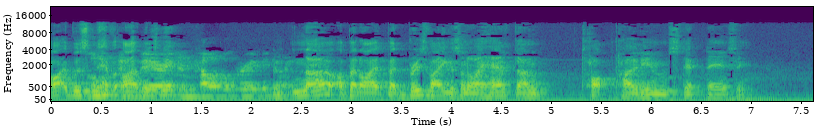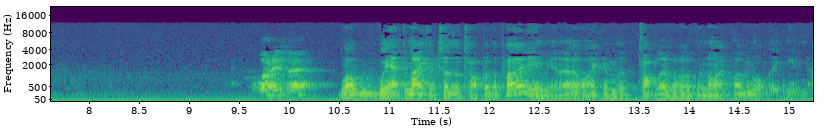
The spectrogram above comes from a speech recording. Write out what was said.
I was never. I was never. and colourful career? No, but I. But Bris Vegas and I have done top podium step dancing. What is that? Well, we had to make it to the top of the podium, you know, like in the top level of the nightclub and all that. You know,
